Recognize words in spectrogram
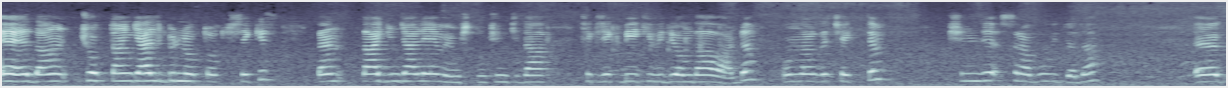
Ee, daha çoktan geldi 1.38. Ben daha güncelleyememiştim çünkü daha çekecek bir iki videom daha vardı. Onları da çektim. Şimdi sıra bu videoda. Ee,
